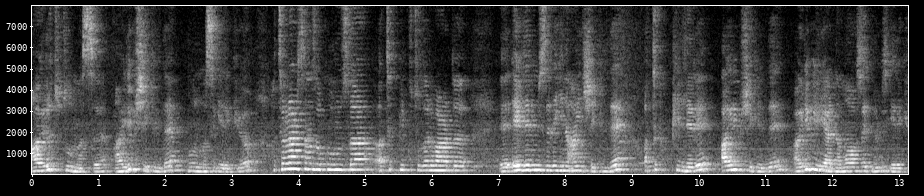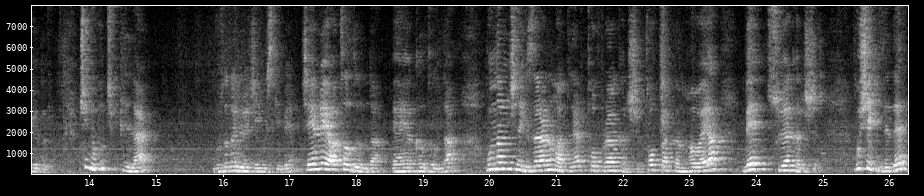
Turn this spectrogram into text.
ayrı tutulması, ayrı bir şekilde bulunması gerekiyor. Hatırlarsanız okulumuzda atık pil kutuları vardı. E, evlerimizde de yine aynı şekilde atık pilleri ayrı bir şekilde, ayrı bir yerde muhafaza etmemiz gerekiyordur. Çünkü bu tip piller burada da göreceğimiz gibi çevreye atıldığında veya yakıldığında bunların içindeki zararlı maddeler toprağa karışır. Topraktan havaya ve suya karışır. Bu şekilde de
